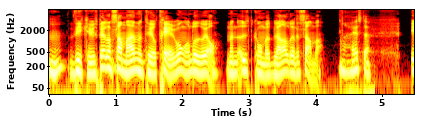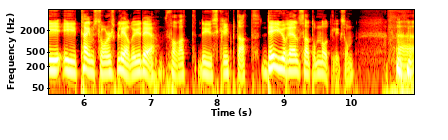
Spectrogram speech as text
Mm. Vi kan ju spela samma äventyr tre gånger du och jag, men utkommet blir aldrig detsamma. Ja, just det. I, I Time Stories blir det ju det, för att det är ju skriptat. Det är ju rälsat om något liksom. uh,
